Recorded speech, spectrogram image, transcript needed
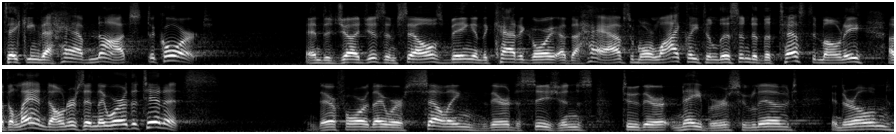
taking the have nots to court. And the judges themselves, being in the category of the haves, more likely to listen to the testimony of the landowners than they were the tenants. Therefore, they were selling their decisions to their neighbors who lived in their own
